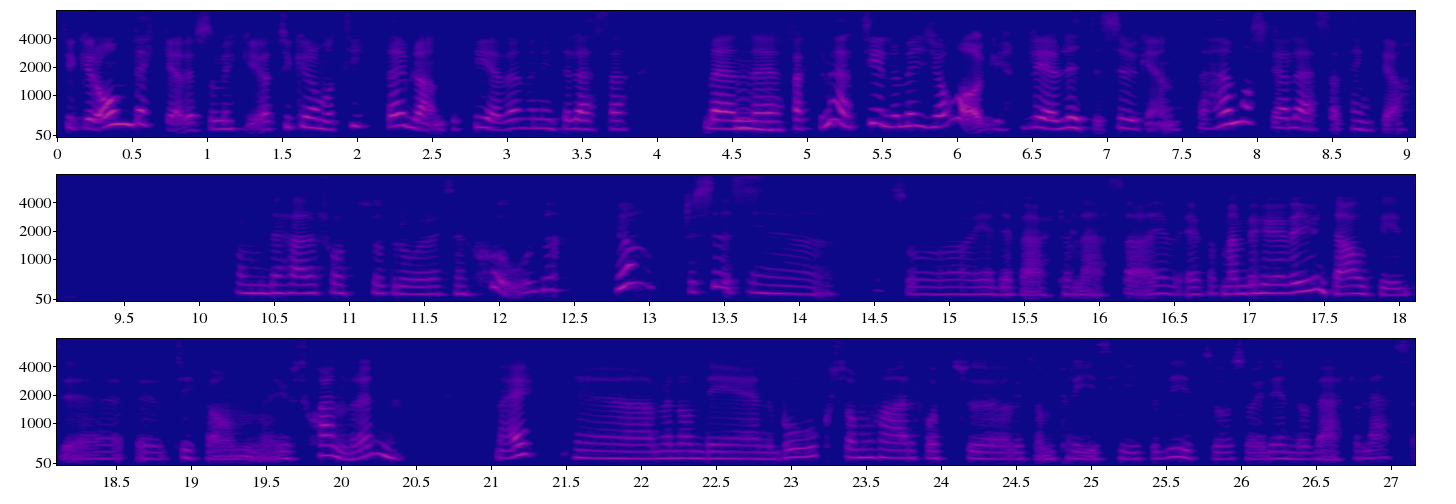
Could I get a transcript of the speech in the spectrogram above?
tycker om deckare så mycket, jag tycker om att titta ibland på tv men inte läsa. Men Mm. eh, faktum är att till och med jag blev lite sugen. Det här måste jag läsa tänkte jag. Om det här har fått så bra recension Ja, precis. Så är det värt att läsa. Man behöver ju inte alltid eh, tycka om just genren. Nej, Men om det är en bok som har fått eh, liksom, pris hit och dit så, så är det ändå värt att läsa.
